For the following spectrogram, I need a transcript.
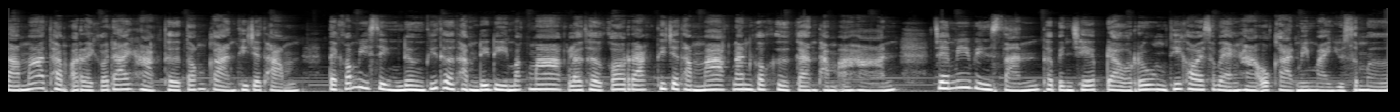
สามารถทำอะไรก็ได้หากเธอต้องการที่จะทำ แต่ก็มีสิ่งหนึ่งที่เธอทำได้ดีมากๆ แล้วเธอก็รักที่จะทำมากนั่นก็คือการทำอาหาร เจมี่วินสัน เธอเป็นเชฟดาวรุ่งที่คอยแสวงหาโอกาสใหม่ๆอยู่เสมอ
